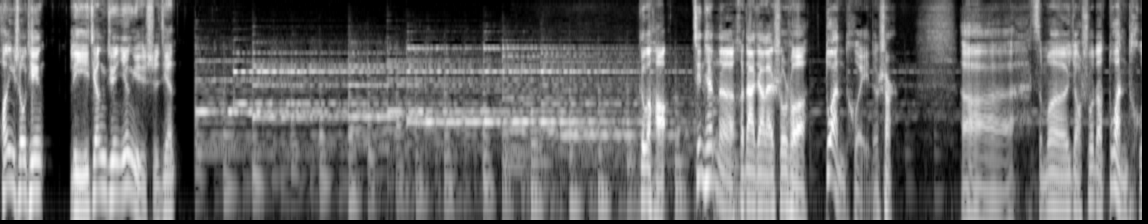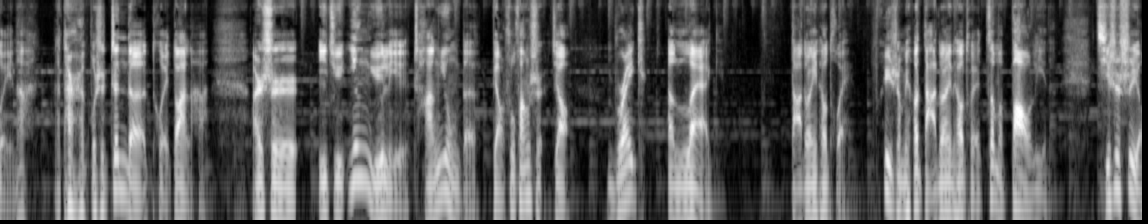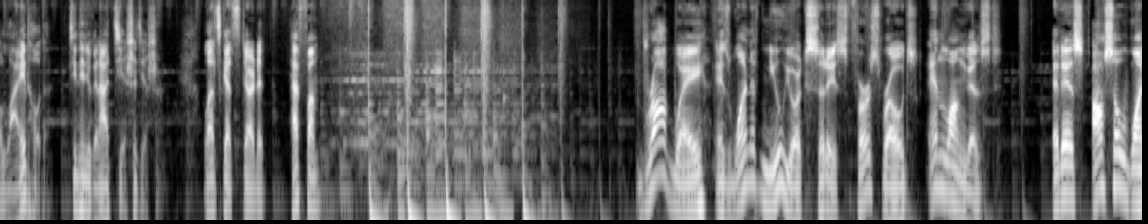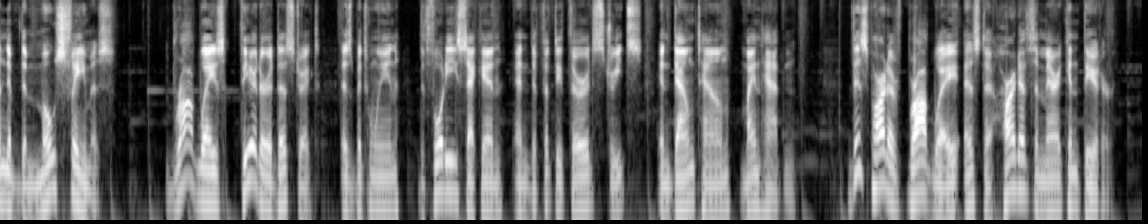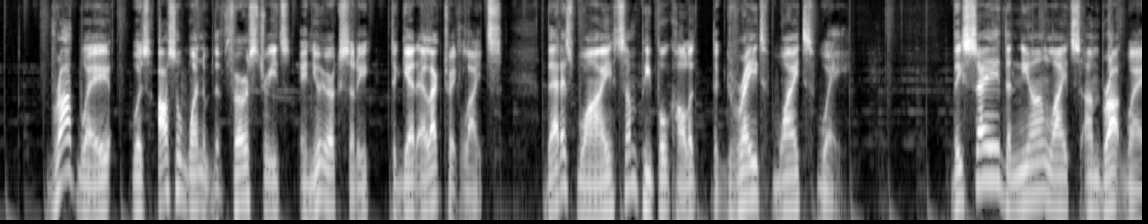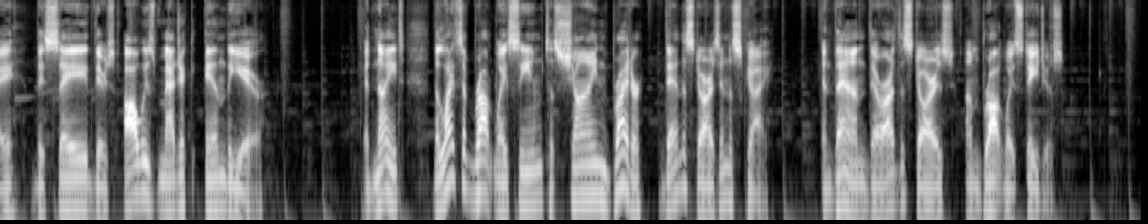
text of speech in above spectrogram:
欢迎收听李将军英语时间。各位好，今天呢和大家来说说断腿的事儿。啊，怎么要说到断腿呢？那当然不是真的腿断了哈，而是一句英语里常用的表述方式，叫 break a leg，打断一条腿。为什么要打断一条腿这么暴力呢？其实是有来头的。今天就给大家解释解释。Let's get started. Have fun. Broadway is one of New York City's first roads and longest. It is also one of the most famous. Broadway's theater district is between the 42nd and the 53rd Streets in downtown Manhattan. This part of Broadway is the heart of American theater. Broadway was also one of the first streets in New York City to get electric lights. That is why some people call it the Great White Way. They say the neon lights on Broadway, they say there's always magic in the air. At night, the lights of Broadway seem to shine brighter than the stars in the sky. And then there are the stars on Broadway stages.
